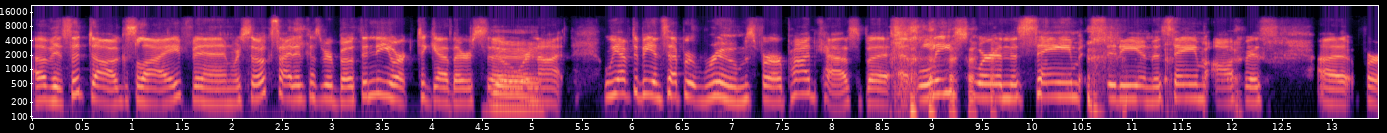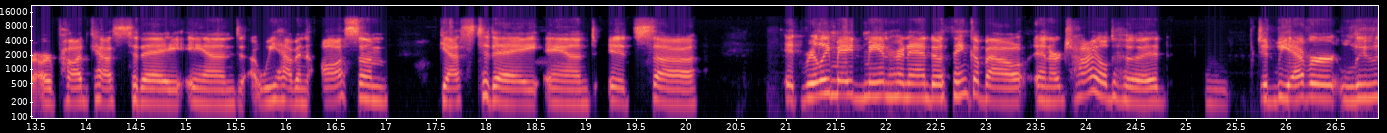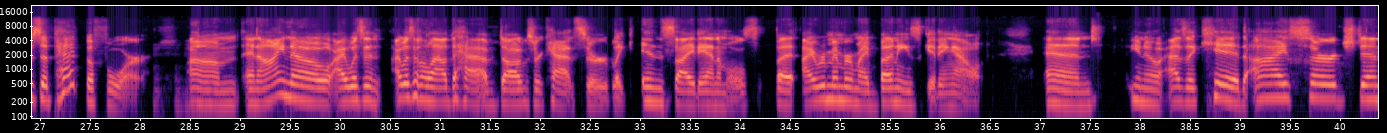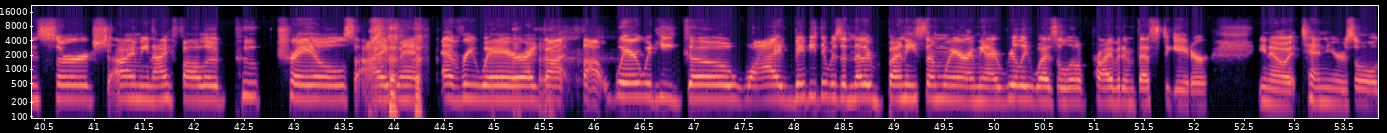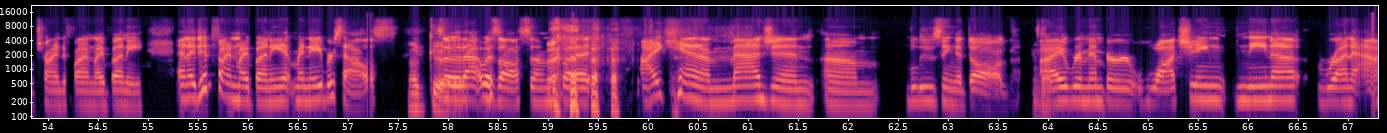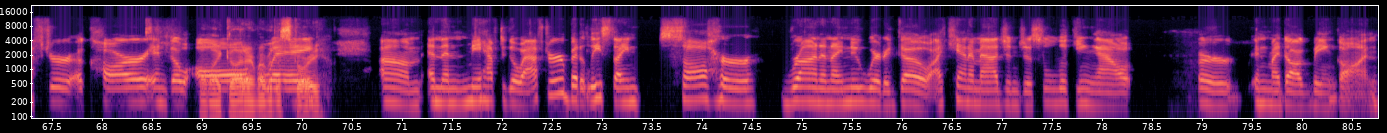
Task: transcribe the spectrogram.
of It's a Dog's Life. And we're so excited because we're both in New York together. So Yay. we're not, we have to be in separate rooms for our podcast, but at least we're in the same city, in the same office uh, for our podcast today. And we have an awesome guest today. And it's, uh, it really made me and Hernando think about in our childhood did we ever lose a pet before mm-hmm. um, and i know i wasn't i wasn't allowed to have dogs or cats or like inside animals but i remember my bunnies getting out and you know, as a kid, I searched and searched. I mean, I followed poop trails. I went everywhere. I got thought, where would he go? Why? Maybe there was another bunny somewhere. I mean, I really was a little private investigator, you know, at 10 years old trying to find my bunny. And I did find my bunny at my neighbor's house. Okay. Oh, so that was awesome. But I can't imagine um, losing a dog. No. I remember watching Nina run after a car and go all Oh my god, I remember the story. Um, and then me have to go after her, but at least I saw her run and I knew where to go. I can't imagine just looking out or and my dog being gone.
